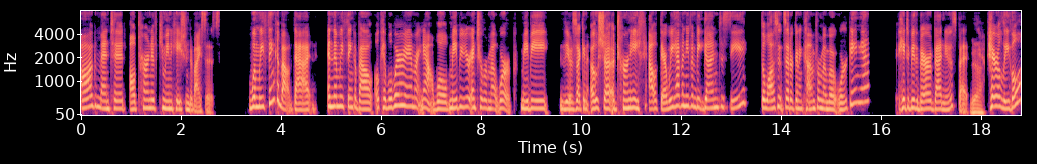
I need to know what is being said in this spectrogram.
augmented alternative communication devices. When we think about that, and then we think about, okay, well, where I am right now. Well, maybe you're into remote work. Maybe there's like an OSHA attorney out there. We haven't even begun to see the lawsuits that are going to come from remote working yet. Hate to be the bearer of bad news, but yeah. paralegal,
